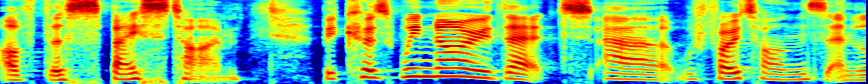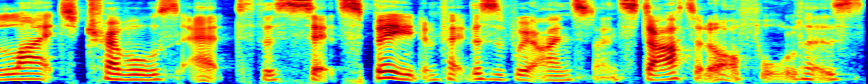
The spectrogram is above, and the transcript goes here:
of the space time. Because we know that uh, photons and light travels at the set speed. In fact, this is where Einstein started off all his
